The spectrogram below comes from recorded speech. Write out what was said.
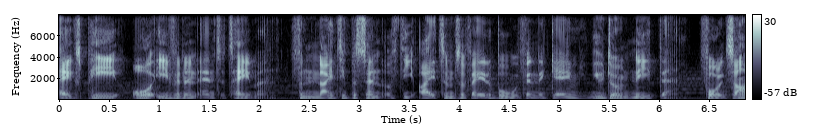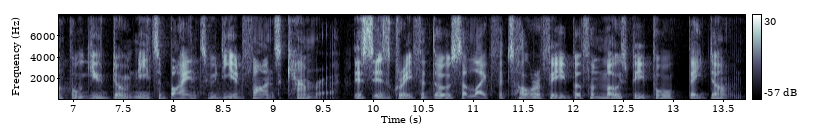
XP, or even an entertainment. For 90% of the items available within the game, you don't need them. For example, you don't need to buy into the advanced camera. This is great for those that like photography, but for most people, they don't.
